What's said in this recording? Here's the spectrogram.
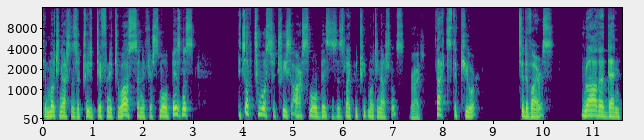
the multinationals are treated differently to us. And if you're small business, it's up to us to treat our small businesses like we treat multinationals. right. That's the cure to the virus, rather than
